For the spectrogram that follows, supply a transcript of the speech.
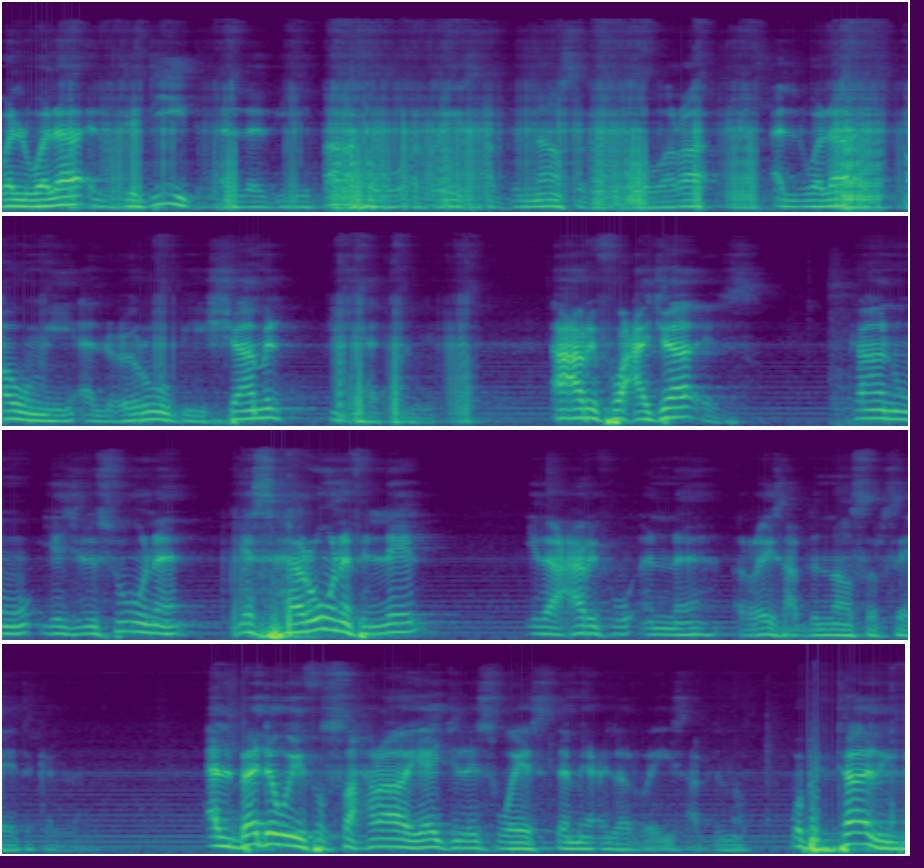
والولاء الجديد الذي طرحه الرئيس عبد الناصر وراء الولاء القومي العروبي الشامل في جهة ثانية. أعرف عجائز كانوا يجلسون يسهرون في الليل إذا عرفوا أن الرئيس عبد الناصر سيتكلم. البدوي في الصحراء يجلس ويستمع إلى الرئيس عبد الناصر. وبالتالي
